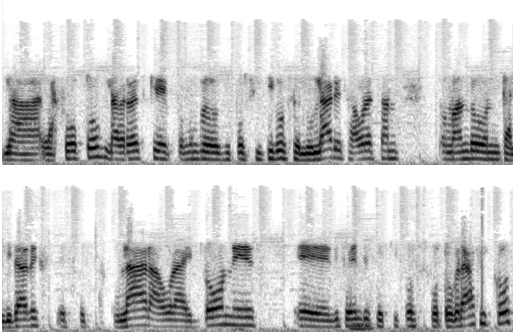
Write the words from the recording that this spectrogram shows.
la, la foto. La verdad es que, por ejemplo, los dispositivos celulares ahora están tomando en calidad espectacular. Ahora hay drones, eh, diferentes equipos fotográficos.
